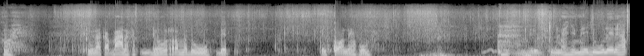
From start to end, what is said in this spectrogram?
โอ้ยถึงเวลากลับบ้านนะครับเดี๋ยวเรามาดูเบ็ดกันก่อนนะครับผมไม่รู้กินไหมยังไม่ได้ดูเลยนะครับ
